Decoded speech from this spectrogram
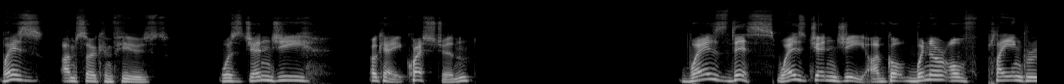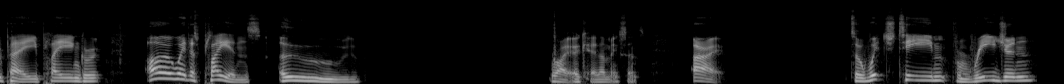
Where's? I'm so confused. Was Gen G? Okay, question. Where's this? Where's Gen G? I've got winner of playing group A, playing group. Oh wait, there's play-ins. Oh, right. Okay, that makes sense. All right. So which team from region?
